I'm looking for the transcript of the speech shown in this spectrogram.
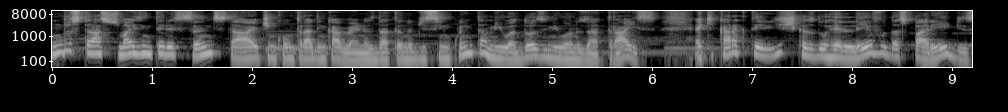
Um dos traços mais interessantes da arte encontrada em cavernas datando de 50 mil a 12 mil anos atrás é que características do relevo das paredes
